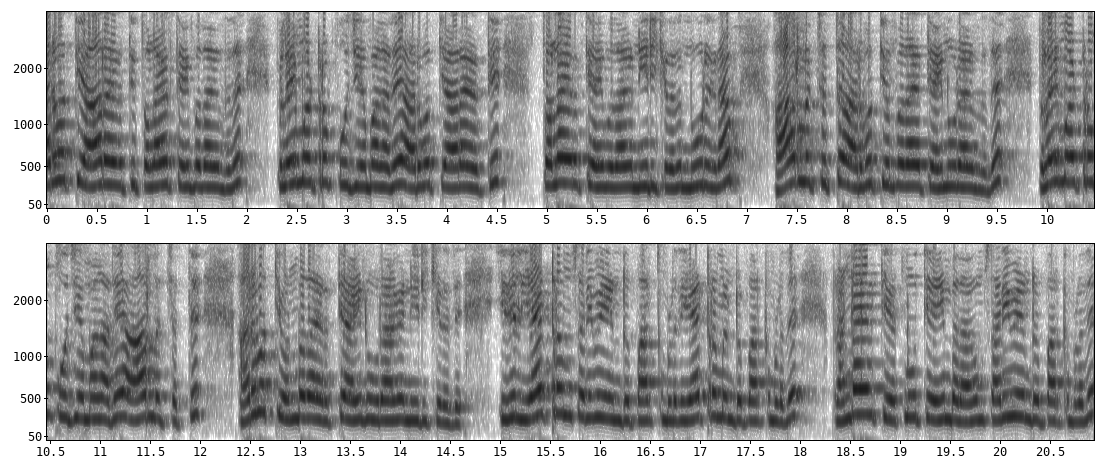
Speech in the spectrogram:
அறுபத்தி ஆறாயிரத்தி தொள்ளாயிரத்தி ஐம்பதாக இருந்தது. விலை மாற்றம் பூஜ்ஜியமாக. அதே அறுபத்தி ஆறாயிரத்தி தொள்ளாயிரத்தி ஐம்பதாக நீடிக்கிறது. நூறு கிராம் ஆறு லட்சத்து அறுபத்தி ஒன்பதாயிரத்தி ஐநூறாக இருந்தது. விலை மாற்றம் பூஜ்ஜியமாக அதே ஆறு லட்சத்து அறுபத்தி ஒன்பதாயிரத்தி ஐநூறாக நீடிக்கிறது. இதில் ஏற்றம் சரிவு என்று பார்க்கும் பொழுது ஏற்றம் என்று பார்க்கும் பொழுது ரெண்டாயிரத்தி எட்நூற்றி ஐம்பதாகவும் சரிவு என்று பார்க்கும் பொழுது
